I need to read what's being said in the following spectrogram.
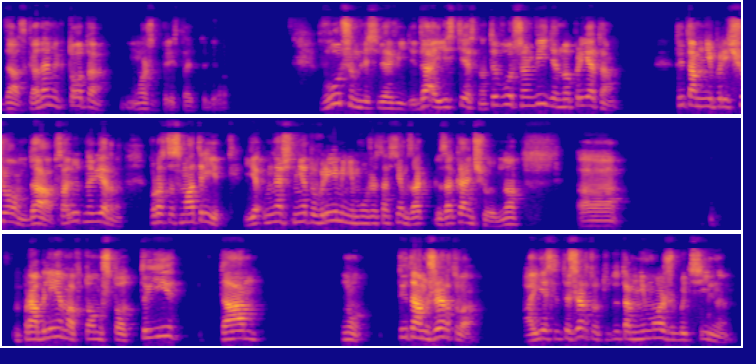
Да, с годами кто-то может перестать это делать. В лучшем для себя виде. Да, естественно, ты в лучшем виде, но при этом Ты там ни при чем, да, абсолютно верно. Просто смотри, я, у меня сейчас нету времени, мы уже совсем зак, заканчиваем, но э, проблема в том, что ты там, ну, ты там жертва, а если ты жертва, то ты там не можешь быть сильным.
